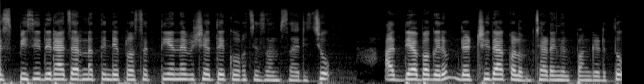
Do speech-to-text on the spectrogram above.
എസ് പി സി ദിനാചരണത്തിന്റെ പ്രസക്തി എന്ന വിഷയത്തെക്കുറിച്ച് സംസാരിച്ചു. അധ്യാപകരും രക്ഷിതാക്കളും ചടങ്ങിൽ പങ്കെടുത്തു.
